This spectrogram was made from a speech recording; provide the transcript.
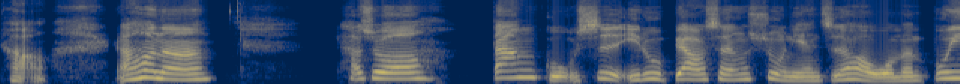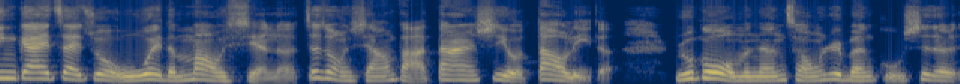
好，然后呢，他说。当股市一路飙升数年之后，我们不应该再做无谓的冒险了。这种想法当然是有道理的。如果我们能从日本股市的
